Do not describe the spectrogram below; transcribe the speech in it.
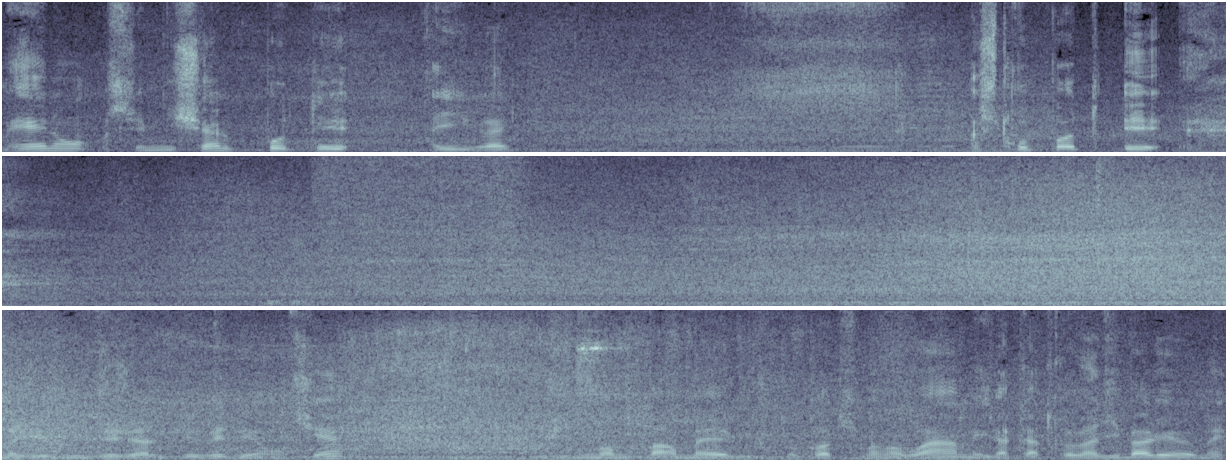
Mais non, c'est Michel Poté, Y. Astropote et. Moi j'ai vu déjà le DVD ancien demande par mail, je sais pas qu'il m'en envoie un, mais il a 90 balais le mec.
